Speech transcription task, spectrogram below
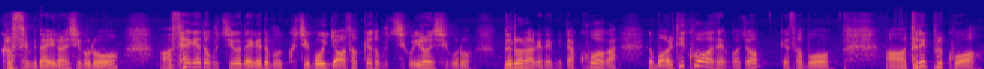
그렇습니다. 이런 식으로 어, 세 개도 붙이고 네 개도 붙이고 여섯 개도 붙이고 이런 식으로 늘어나게 됩니다. 코어가 멀티 코어가 되는 거죠. 그래서 뭐 어, triple core,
